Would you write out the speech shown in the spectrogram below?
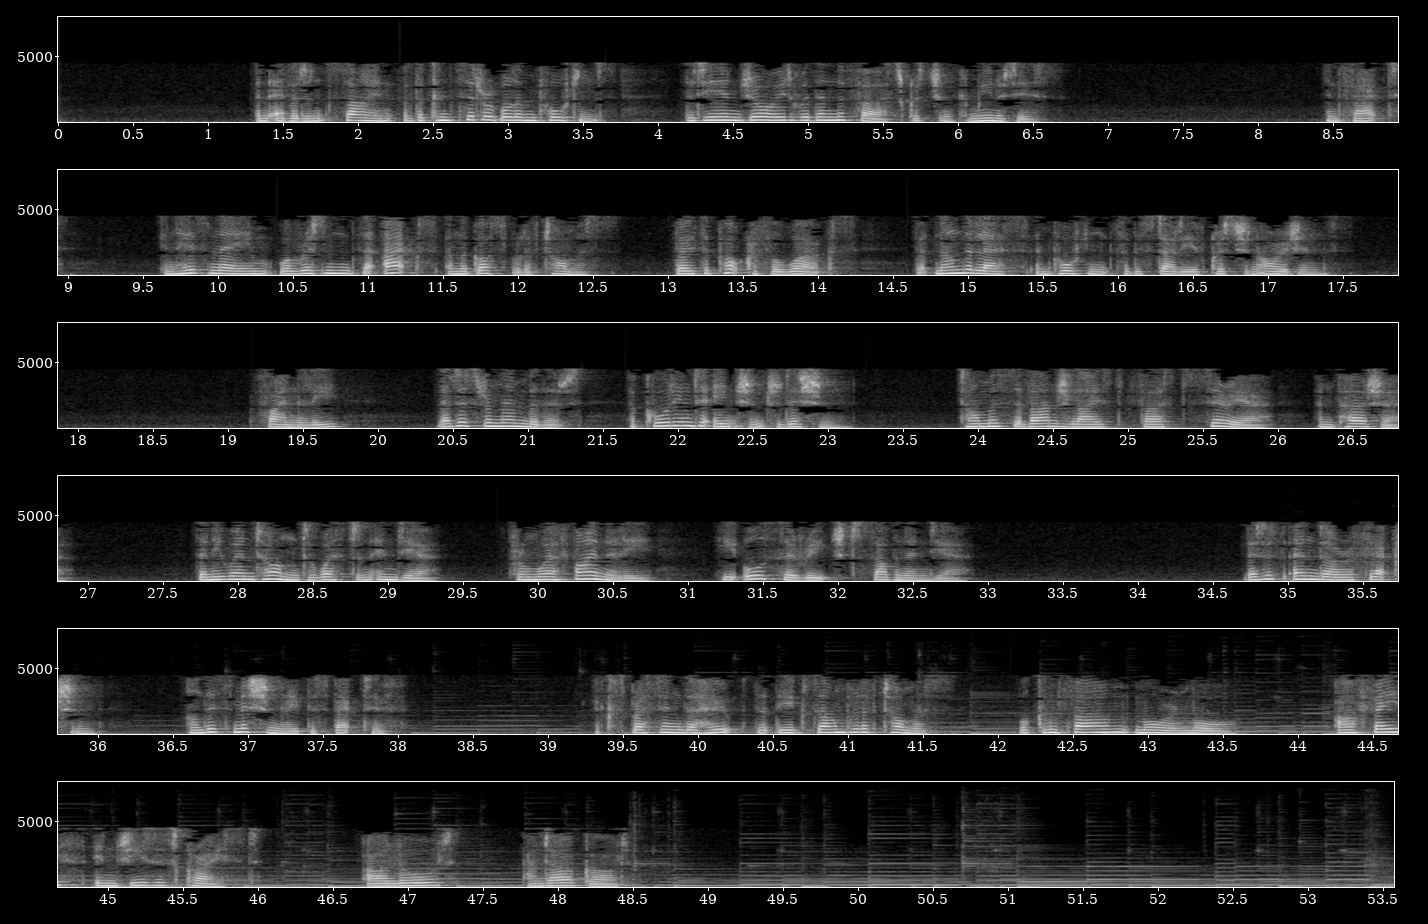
an evident sign of the considerable importance that he enjoyed within the first Christian communities. In fact, in his name were written the Acts and the Gospel of Thomas, both apocryphal works, but none the less important for the study of Christian origins. Finally, let us remember that, according to ancient tradition, Thomas evangelized first Syria and Persia. Then he went on to western India, from where finally he also reached southern India. Let us end our reflection on this missionary perspective expressing the hope that the example of Thomas will confirm more and more our faith in Jesus Christ, our Lord and our God.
